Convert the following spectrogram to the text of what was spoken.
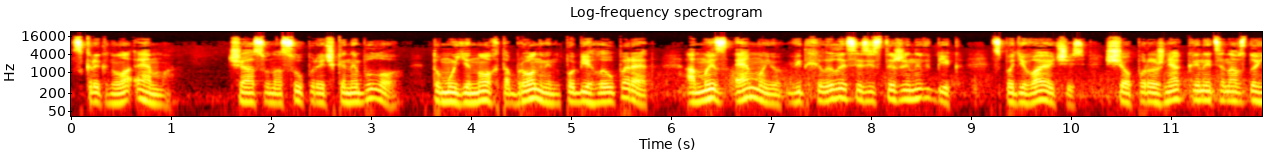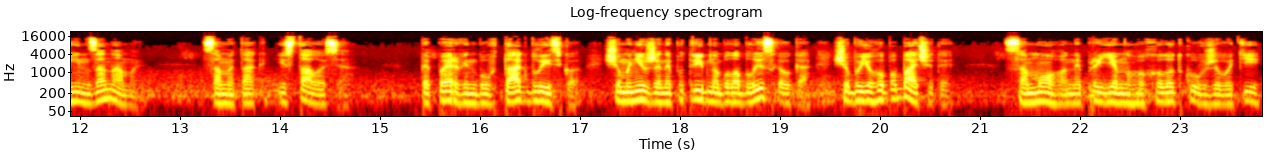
скрикнула Емма. Часу на суперечки не було, тому Єнох та Бронвін побігли уперед, а ми з Еммою відхилилися зі стежини вбік, сподіваючись, що порожняк кинеться навздогін за нами. Саме так і сталося. Тепер він був так близько, що мені вже не потрібна була блискавка, щоб його побачити. Самого неприємного холодку в животі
